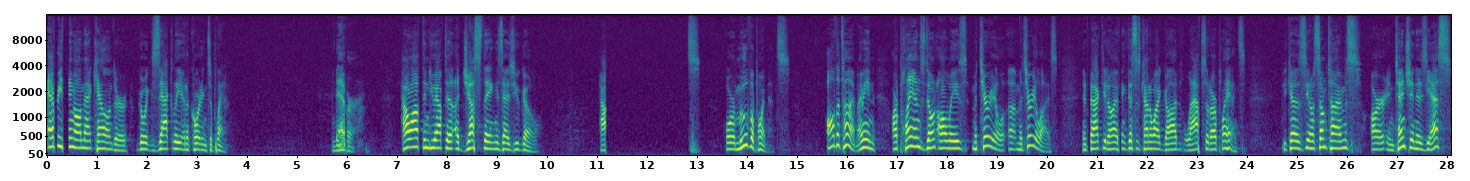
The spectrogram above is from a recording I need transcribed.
everything on that calendar go exactly and according to plan? Never. How often do you have to adjust things as you go? Or move appointments all the time. I mean, our plans don't always material, uh, materialize. In fact, you know, I think this is kind of why God laughs at our plans. Because, you know, sometimes our intention is yes,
